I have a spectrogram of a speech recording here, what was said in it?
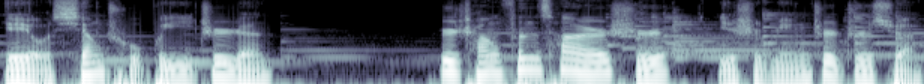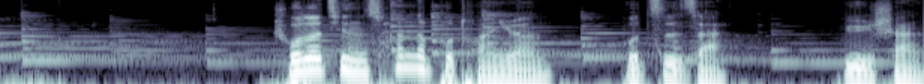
也有相处不易之人，日常分餐而食也是明智之选。除了进餐的不团圆、不自在，御膳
